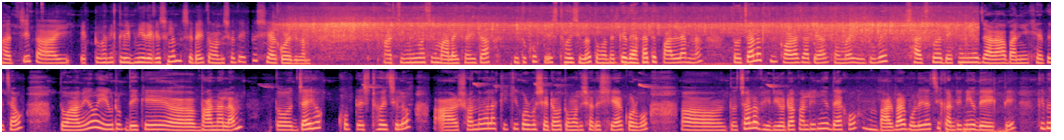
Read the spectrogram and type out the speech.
ভাজছি, তাই একটুখানি ক্লিপ নিয়ে রেখেছিলাম, সেটাই তোমাদের সাথে একটু শেয়ার করে দিলাম। আর চিংড়ি মাছের মালাইকারিটা কিন্তু খুব টেস্ট হয়েছিল, তোমাদেরকে দেখাতে পারলাম না তো চলো কি করা যাবে আর তোমরা ইউটিউবে সার্চ করে দেখে নিও যারা বানিয়ে খেতে চাও। তো আমিও ইউটিউব দেখে বানালাম। তো যাই হোক, খুব টেস্ট হয়েছিল। আর সন্ধ্যাবেলা কী কী করব সেটাও তোমাদের সাথে শেয়ার করব। তো চলো ভিডিওটা কন্টিনিউ দেখো। বারবার বলে যাচ্ছি কন্টিনিউ দেখতে। কিন্তু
